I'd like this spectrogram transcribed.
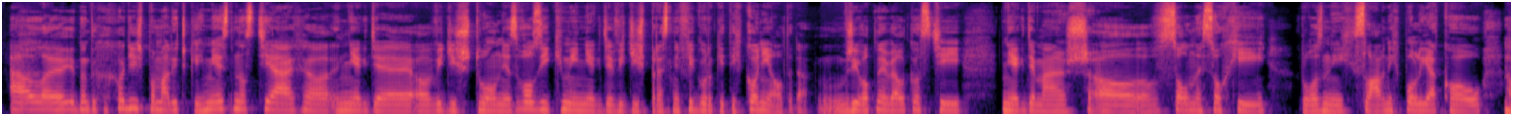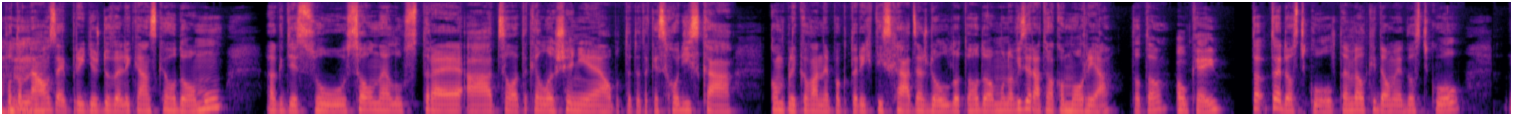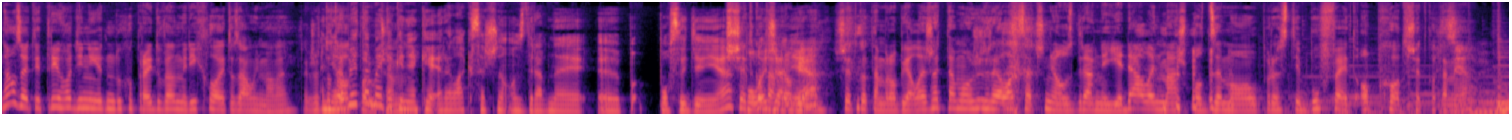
Ale jednoducho chodíš po maličkých miestnostiach, e, niekde e, vidíš štôlne s vozíkmi, niekde vidíš presne figurky tých koní, ale teda v životnej veľkosti, niekde máš uh, solné sochy rôznych slávnych Poliakov a potom mm-hmm. naozaj prídeš do velikánskeho domu kde sú solné lustre a celé také lešenie, alebo teda také schodiská komplikované, po ktorých ty schádzaš dolu do toho domu. No vyzerá to ako moria, toto. OK. To, to je dosť cool, ten veľký dom je dosť cool. Naozaj tie 3 hodiny jednoducho prejdú veľmi rýchlo a je to zaujímavé. Takže toto Nerobia tam aj také nejaké relaxačno-ozdravné e, po- posedenia, Všetko tam robia. poležania? Všetko tam robia. Ležať tam môžeš relaxačne, ozdravne, jedáleň máš pod zemou, proste bufet, obchod, všetko tam je.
